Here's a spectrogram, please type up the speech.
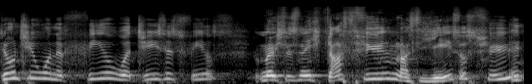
Don't you want to feel what Jesus feels? Möchtest du nicht das fühlen, was Jesus fühlt? And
